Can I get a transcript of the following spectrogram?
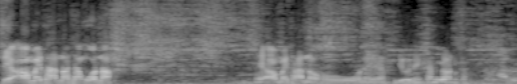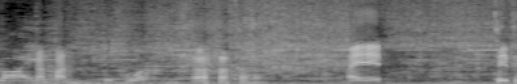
เดี๋ยวเอาไม่ทันเนาะช่างอ้วนเนาะเดี๋ยวเอาไม่ทันโอ้โหนี่อยู่ในขั้นตอนครับอร่อยการปั่นติดขวด ไอ้ที่เท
